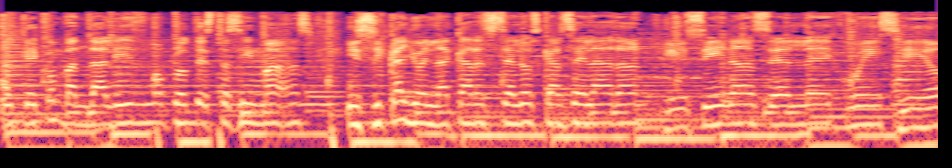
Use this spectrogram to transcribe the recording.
Al que con vandalismo protesta sin más. Y si cayó en la cárcel, los carcelarán y sin hacerle juicio.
